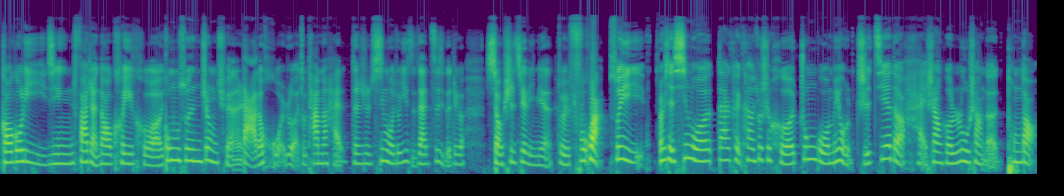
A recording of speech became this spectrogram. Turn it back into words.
高句丽已经发展到可以和公孙政权打得火热，就他们还，但是新罗就一直在自己的这个小世界里面对孵化。所以，而且新罗大家可以看到，就是和中国没有直接的海上和陆上的通道，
